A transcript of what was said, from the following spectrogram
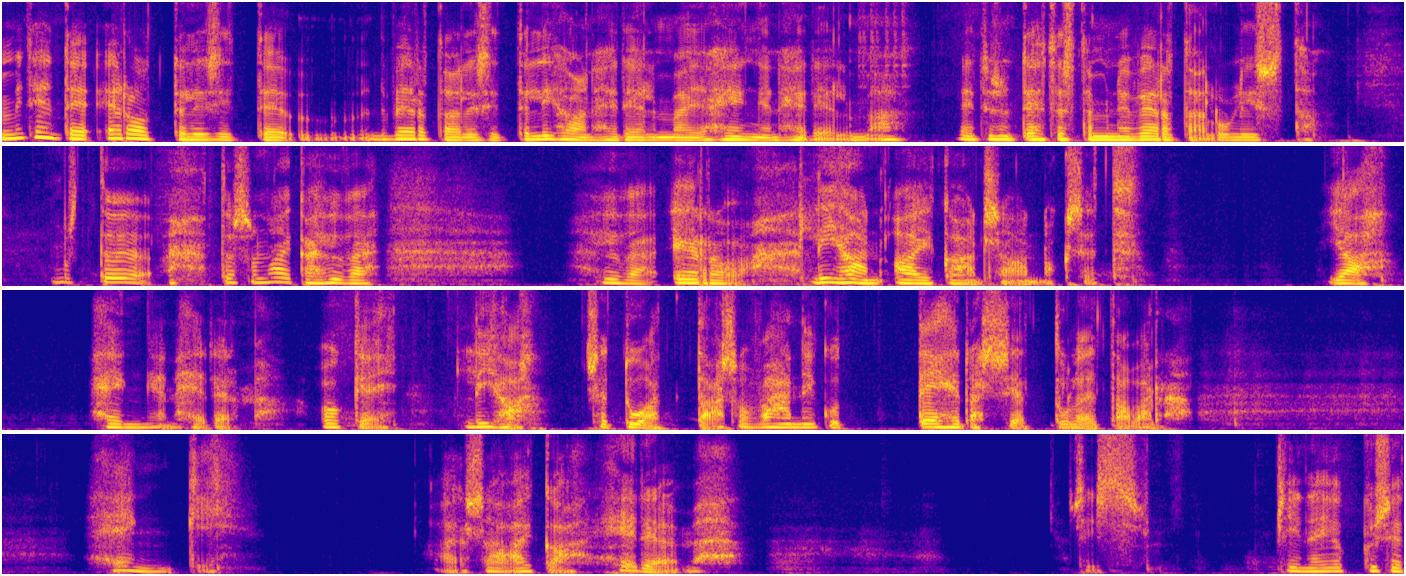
No miten te erottelisitte, vertailisitte lihan hedelmää ja hengen hedelmää? Että jos nyt tehtäisiin tämmöinen vertailulista. Musta tuossa on aika hyvä, hyvä ero. Lihan aikaansaannokset ja hengen hedelmä. Okei, liha, se tuottaa. Se on vähän niin kuin tehdas, sieltä tulee tavaraa. Henki saa aikaa hedelmää. Siis siinä ei ole kyse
